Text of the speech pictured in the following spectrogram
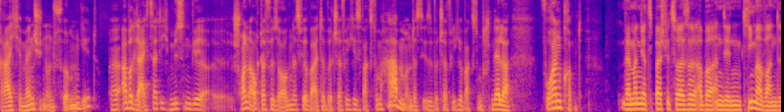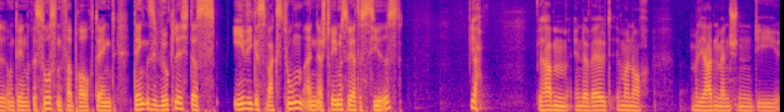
reiche Menschen und Firmen geht. Äh, aber gleichzeitig müssen wir äh, schon auch dafür sorgen, dass wir weiter wirtschaftliches Wachstum haben und dass dieses wirtschaftliche Wachstum schneller vorankommt. Wenn man jetzt beispielsweise aber an den Klimawandel und den Ressourcenverbrauch denkt, denken Sie wirklich, dass ewiges Wachstum ein erstrebenswertes Ziel ist? Ja. Wir haben in der Welt immer noch Milliarden Menschen, die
